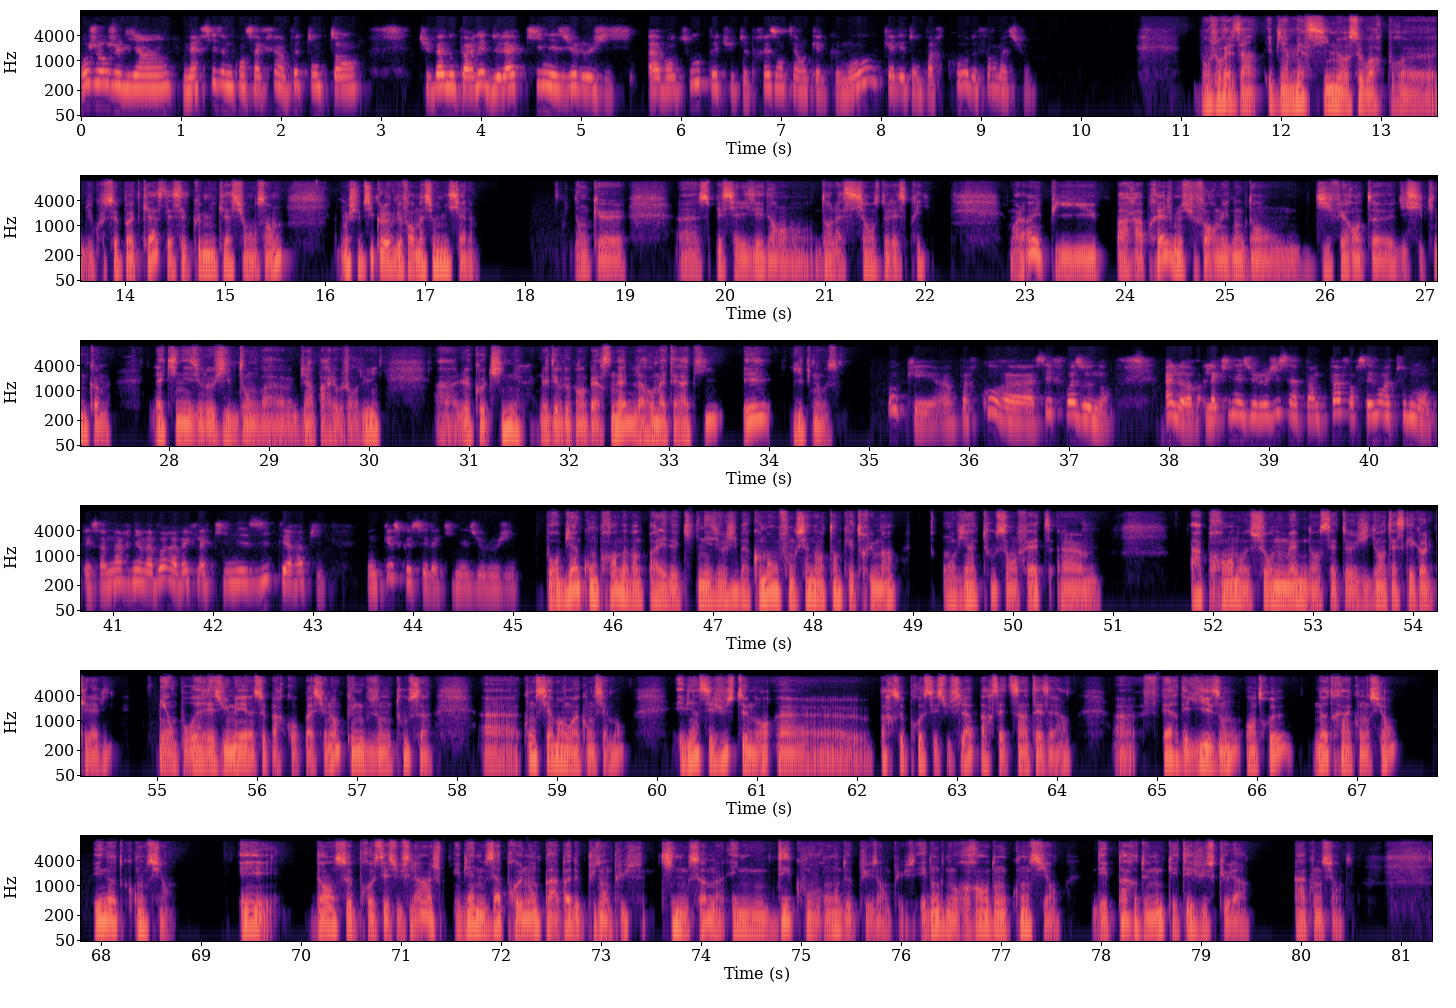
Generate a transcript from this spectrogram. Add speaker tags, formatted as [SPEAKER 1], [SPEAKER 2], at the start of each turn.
[SPEAKER 1] Bonjour Julien, merci de me consacrer un peu de ton temps. Tu vas nous parler de la kinésiologie. Avant tout, peux-tu te présenter en quelques mots? Quel est ton parcours de formation?
[SPEAKER 2] Bonjour Elsa. Eh bien, merci de me recevoir pour euh, du coup ce podcast et cette communication ensemble. Moi, je suis psychologue de formation initiale, donc euh, euh, spécialisé dans, dans la science de l'esprit. Voilà. Et puis par après, je me suis formé donc dans différentes disciplines comme la kinésiologie dont on va bien parler aujourd'hui, euh, le coaching, le développement personnel, l'aromathérapie et l'hypnose.
[SPEAKER 1] Ok, un parcours euh, assez foisonnant. Alors, la kinésiologie, ça ne parle pas forcément à tout le monde et ça n'a rien à voir avec la kinésithérapie. Donc, qu'est-ce que c'est la kinésiologie?
[SPEAKER 2] Pour bien comprendre, avant de parler de kinésiologie, bah, comment on fonctionne en tant qu'être humain, on vient tous en fait euh, apprendre sur nous-mêmes dans cette gigantesque école qu'est la vie. Et on pourrait résumer euh, ce parcours passionnant que nous faisons tous, euh, consciemment ou inconsciemment. Eh bien, c'est justement euh, par ce processus-là, par cette synthèse-là, faire des liaisons entre notre inconscient et notre conscient. Et dans ce processus-là, eh bien, nous apprenons pas à pas de plus en plus qui nous sommes et nous nous découvrons de plus en plus. Et donc, nous rendons conscients des parts de nous qui étaient jusque-là inconscientes.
